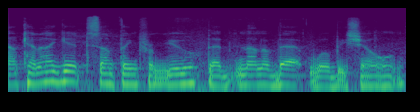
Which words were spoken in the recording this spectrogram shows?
Now, can I get something from you that none of that will be shown?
